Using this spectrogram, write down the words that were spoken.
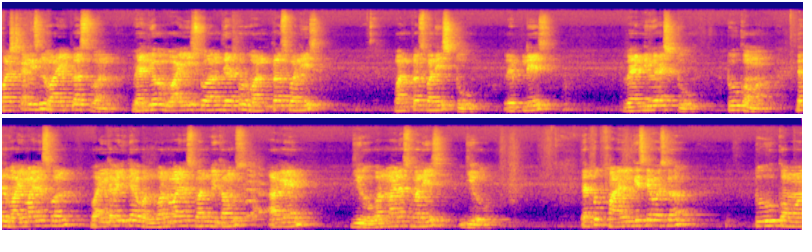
first condition y plus one value of y is one therefore one plus one is one plus one is two replace value as two two comma then y minus one y का वैल्यू क्या है one one minus one becomes again zero. One minus one is zero. therefore final case क्या होगा इसका? Two comma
